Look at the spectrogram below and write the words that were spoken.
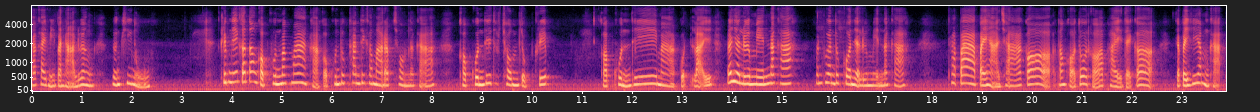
ถ้าใครมีปัญหาเรื่องเรื่องขี้หนู คลิปนี้ก็ต้องขอบคุณมาก ๆ ค่ะ ขอบคุณทุกท่านที่เข้ามารับชมนะคะ ขอบคุณที่ชมจบคลิป ขอบคุณที่มากดไลค์แล้วอย่าลืมเมนนะคะ เพื่อนๆทุกคนอย่าลืมเมนนะคะ ถ้าป้าไปหาช้าก็ต้องขอโทษขออภัย แต่ก็จะไปเยี่ยมค่ะ ไป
